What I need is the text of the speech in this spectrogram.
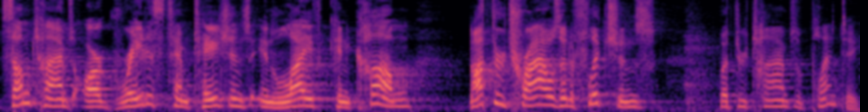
Sometimes our greatest temptations in life can come not through trials and afflictions, but through times of plenty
